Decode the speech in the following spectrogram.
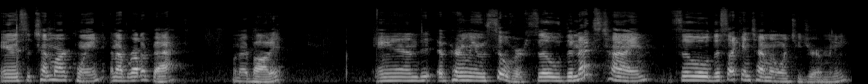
and it's a 10 mark coin, and I brought it back when I bought it, and apparently it was silver. So the next time, so the second time I went to Germany,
